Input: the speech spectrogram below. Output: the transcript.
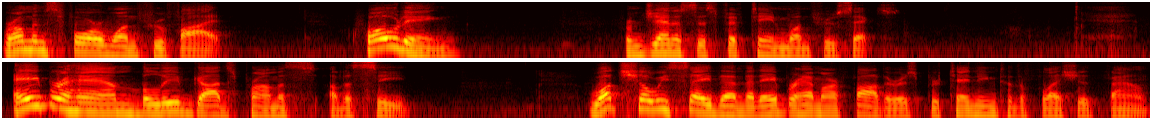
Romans 4 1 through 5, quoting from Genesis 15 1 through 6. Abraham believed God's promise of a seed. What shall we say then that Abraham our father is pertaining to the flesh is found?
